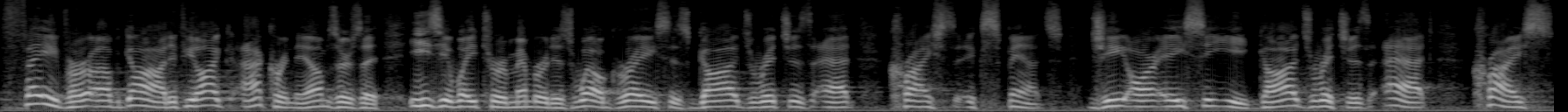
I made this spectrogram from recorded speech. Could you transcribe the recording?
favor of God. If you like acronyms, there's an easy way to remember it as well. Grace is God's riches at Christ's expense. G R A C E, God's riches at Christ's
